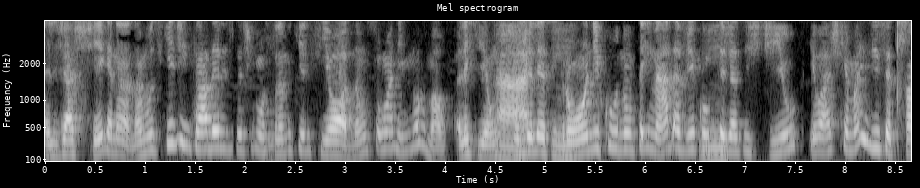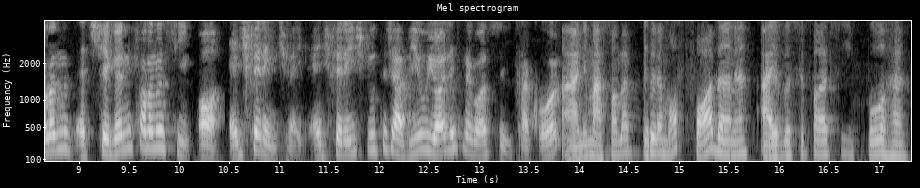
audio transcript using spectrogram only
ele já chega na, na musiquinha de entrada, ele tá te mostrando que ele, assim, ó, não sou um anime normal. Olha aqui, é um Ah, sim. eletrônico, não tem nada a ver com o que Sim. você já assistiu. Eu acho que é mais isso, é, falando, é chegando e falando assim, ó, é diferente, velho. É diferente do que tu já viu e olha esse negócio aí, sacou? A animação da abertura é mó foda, né? Aí você fala assim, porra,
